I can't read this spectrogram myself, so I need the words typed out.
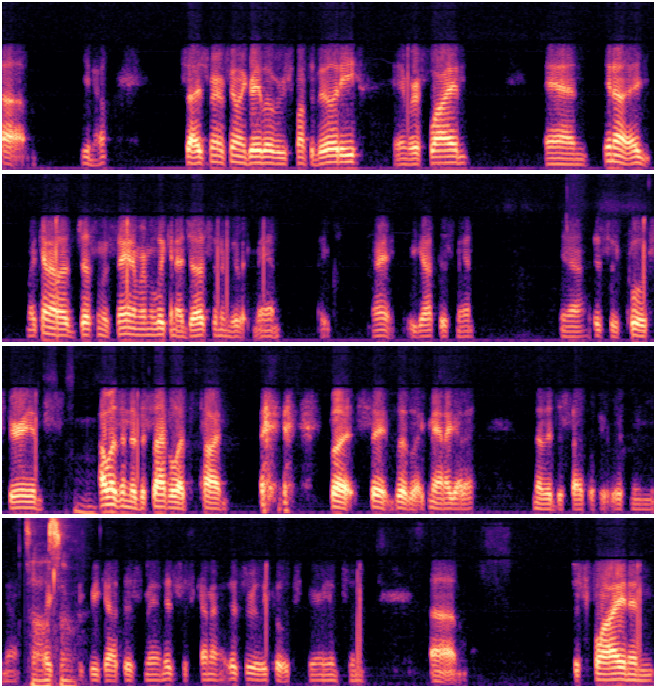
um, you know. So I just remember feeling a great load of responsibility, and we're flying, and you know, like kind of Justin was saying, I remember looking at Justin and be like, man, like, all right, we got this, man. You know, it's a cool experience. Mm-hmm. I wasn't a disciple at the time, but say, but like, man, I got a, another disciple here with me. You know, it's awesome. Like, we got this, man. It's just kind of, it's a really cool experience, and um, just flying and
